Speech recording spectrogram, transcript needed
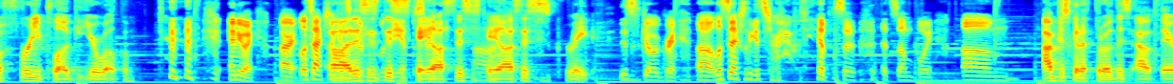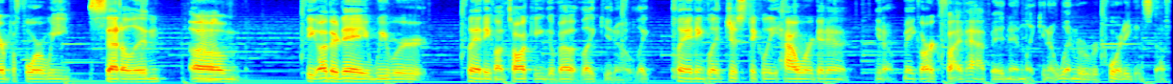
a free plug. You're welcome. anyway, all right, let's actually. Get Oh, started this is with this the is episode. chaos. This is Uh, chaos. This is great. This is going great. Uh, let's actually get started with the episode at some point. Um, I'm just gonna throw this out there before we settle in. Mm-hmm. Um, the other day we were planning on talking about like you know like planning logistically how we're gonna you know make Arc Five happen and like you know when we're recording and stuff.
